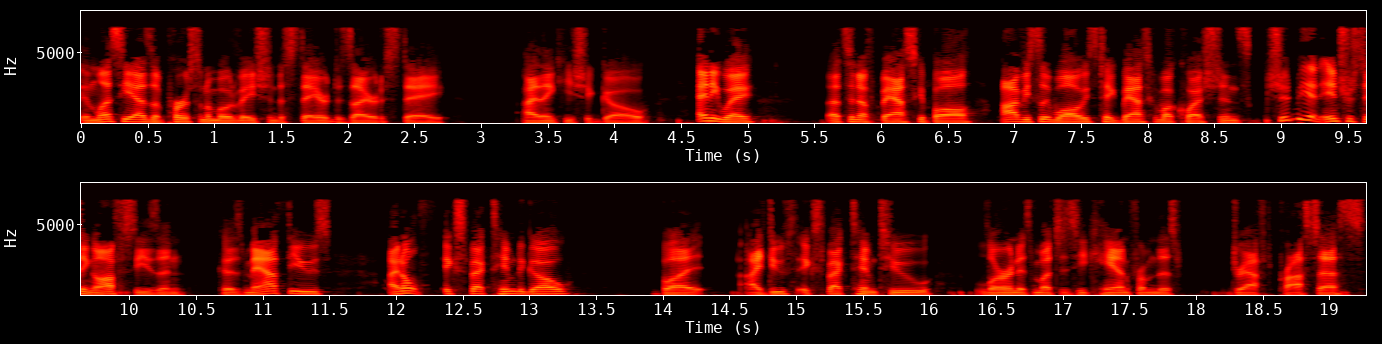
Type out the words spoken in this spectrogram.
unless he has a personal motivation to stay or desire to stay, I think he should go. Anyway, that's enough basketball. Obviously, we'll always take basketball questions. Should be an interesting off season because Matthews, I don't expect him to go, but I do expect him to learn as much as he can from this draft process.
